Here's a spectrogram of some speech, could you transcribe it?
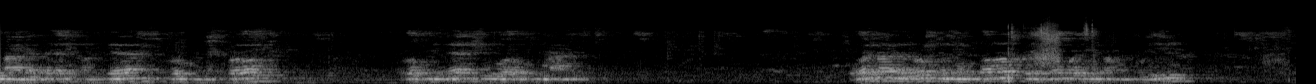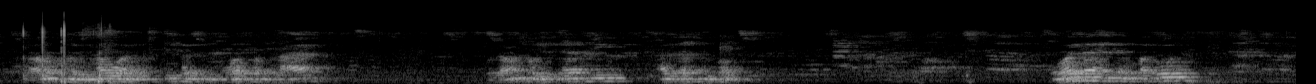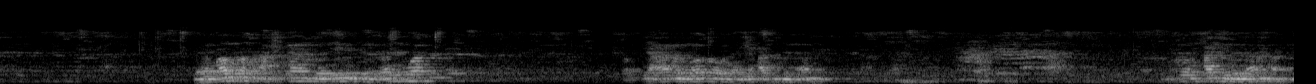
بتقوم على ثلاث أركان ركن مشترك ركن ذاتي وركن عملي وقلنا إن الركن المشترك بيتكون من عنصرين العنصر الأول صفة الموظف العام والعنصر الثاني الاختصاص ولا ان القانون بيطبق احكام جريمه الرشوه طب في عامل بره ولا أي حد من الامن يكون حد من الامن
